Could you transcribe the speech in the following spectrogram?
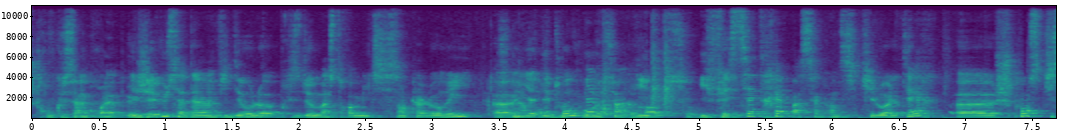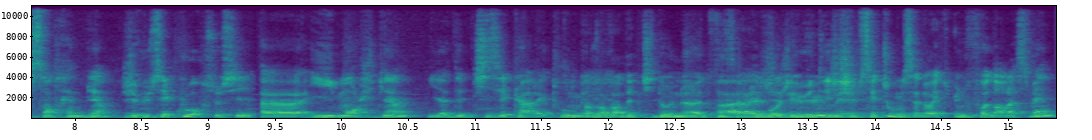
Je trouve que c'est incroyable. Et j'ai vu sa dernière vidéo, la prise de masse 3600 calories. Euh, il y a des c'est Il, fait 7 reps à 56 kg alter. Euh, je pense qu'il s'entraîne bien. J'ai vu ses courses aussi. Euh, il mange bien. Il y a des petits écarts et tout. Mais en temps, des petits donuts, des Ah, j'ai vu, des mais- chips et tout, mais ça doit être une fois dans la semaine.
